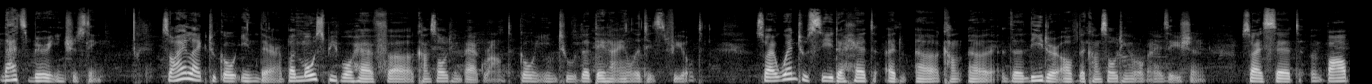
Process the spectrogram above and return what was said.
that's very interesting. So I like to go in there, but most people have a consulting background going into the data analytics field. So I went to see the head, uh, uh, the leader of the consulting organization. So I said, Bob,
